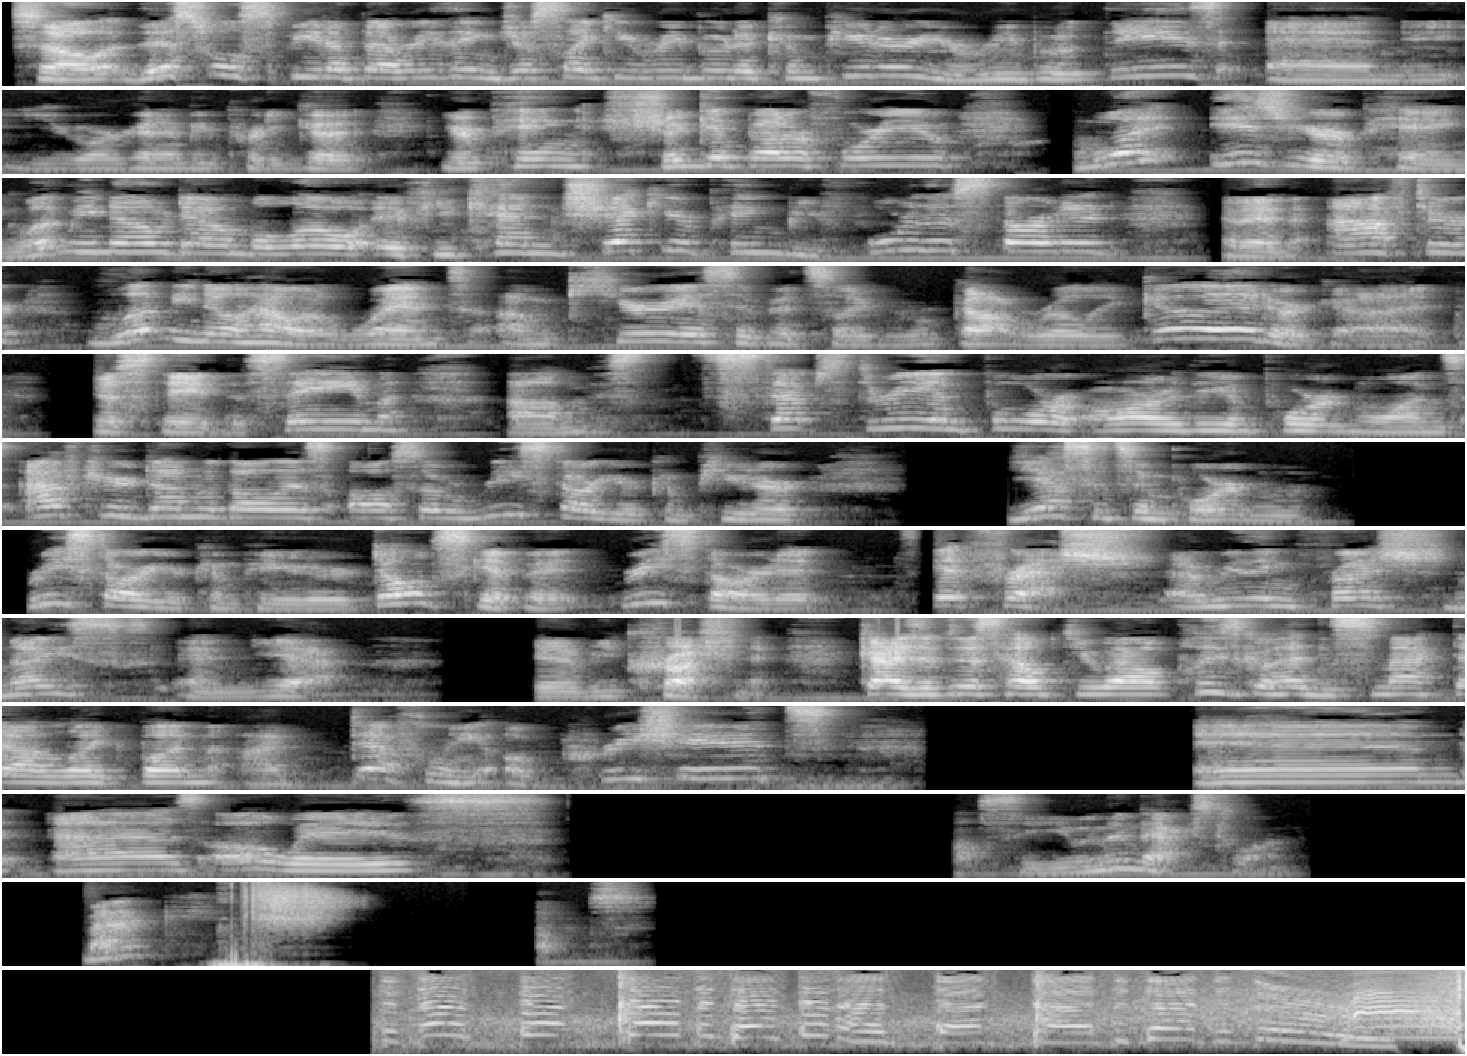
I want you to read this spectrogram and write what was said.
So this will speed up everything just like you reboot a computer, you reboot these and you're going to be pretty good. Your ping should get better for you. What is your ping? Let me know down below. If you can, check your ping before this started and then after. Let me know how it went. I'm curious if it's like got really good or got just stayed the same. Um, steps three and four are the important ones. After you're done with all this, also restart your computer. Yes, it's important restart your computer. Don't skip it. Restart it. Get fresh. Everything fresh, nice, and yeah, gonna be crushing it. Guys, if this helped you out, please go ahead and smack that like button. I definitely appreciate it. And as always, I'll see you in the next one. Mac out.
